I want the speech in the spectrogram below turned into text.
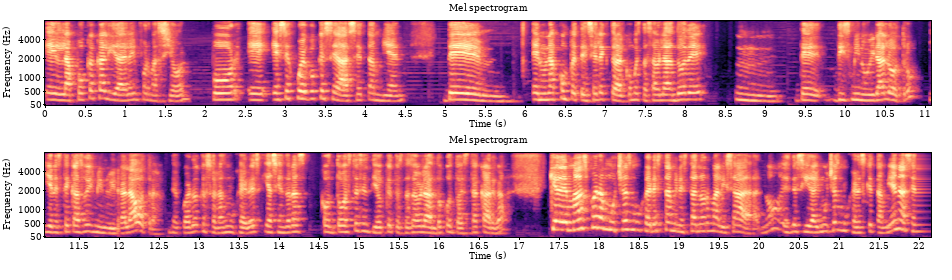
eh, la poca calidad de la información, por eh, ese juego que se hace también mm, en una competencia electoral, como estás hablando, de de disminuir al otro y en este caso disminuir a la otra, ¿de acuerdo? Que son las mujeres y haciéndolas con todo este sentido que tú estás hablando, con toda esta carga, que además para muchas mujeres también está normalizada, ¿no? Es decir, hay muchas mujeres que también hacen,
